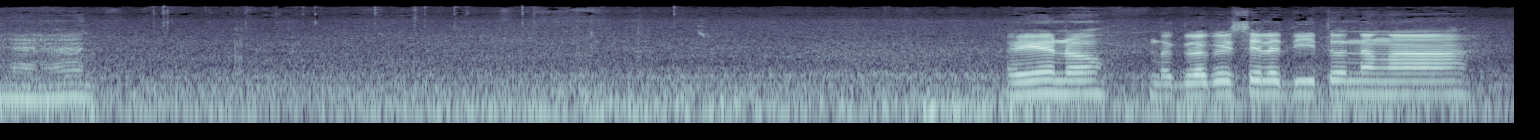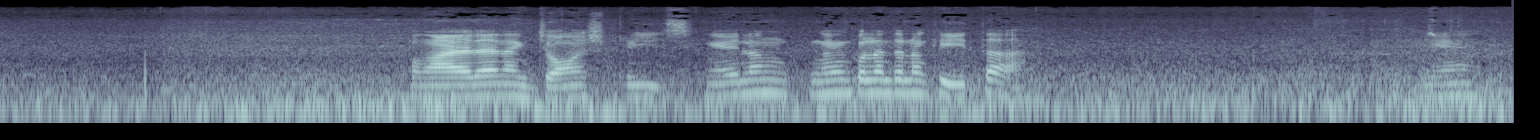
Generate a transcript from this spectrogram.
ayan. Ayan o oh, naglagay sila dito ng uh, pangalan ng John's Freeze ngayon, lang, ngayon ko lang ito nakita ayan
